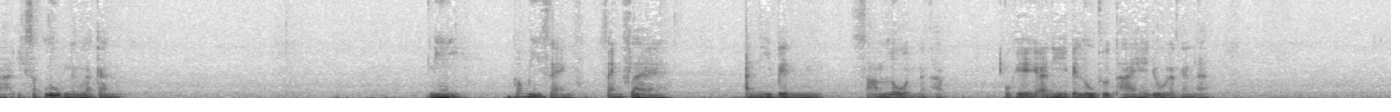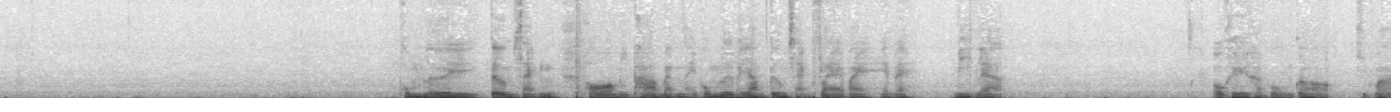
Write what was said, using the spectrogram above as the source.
อะ อีกสักรูปหนึ่งแล้วกัน นี่ก็มีแสงแสงแฟร์อันนี้เป็นสามโหลดนะครับ โอเค อันนี้เป็นรูปสุดท้ายให้ดูแล้วกันนะผมเลยเติมแสงพอมีภาพแบบไหน ผมเลยพยายามเติมแสงแฟร์ไปเห็นไหมมีอีกแล้ว โอเคครับผมก็คิดว่า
